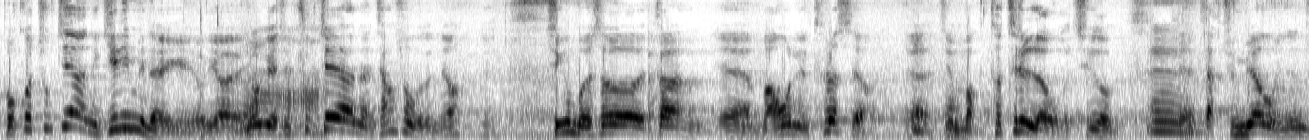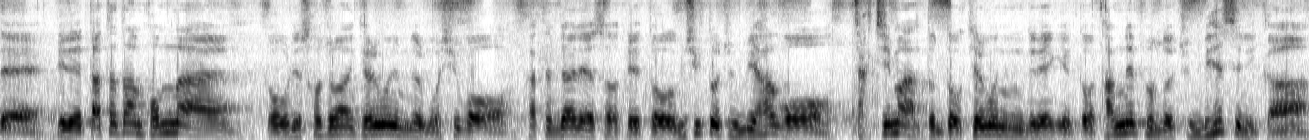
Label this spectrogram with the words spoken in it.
벚꽃 축제하는 길입니다 이게 여기가 여기 지금 축제하는 장소거든요. 예. 지금 벌써 약간 예, 망우리를 틀었어요. 예, 지금 막 터트리려고 지금 예, 딱 준비하고 있는데 이제 따뜻한 봄날 또 우리 소중한 결구님들 모시고 같은 자리에서 이제 또 음식도 준비하고 작지만 또, 또 결구님들에게 또 답례품도 준비했으니까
